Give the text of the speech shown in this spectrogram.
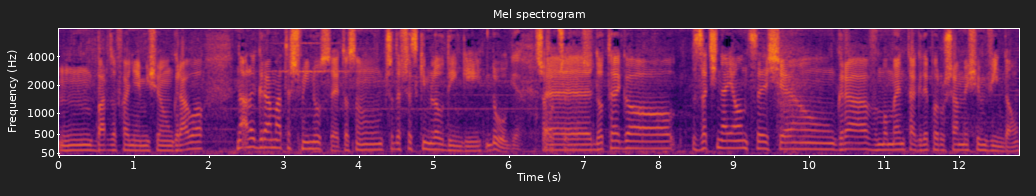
Mm, Bardzo fajnie mi się grało. No ale gra ma też minusy. To są przede wszystkim loadingi. Długie, trzeba E, do tego zacinające się gra w momentach, gdy poruszamy się windą.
